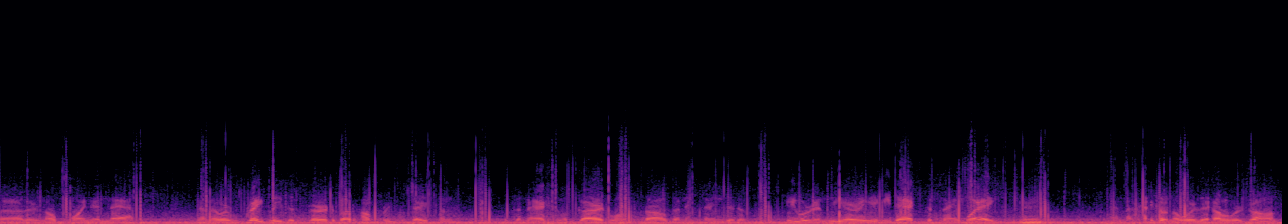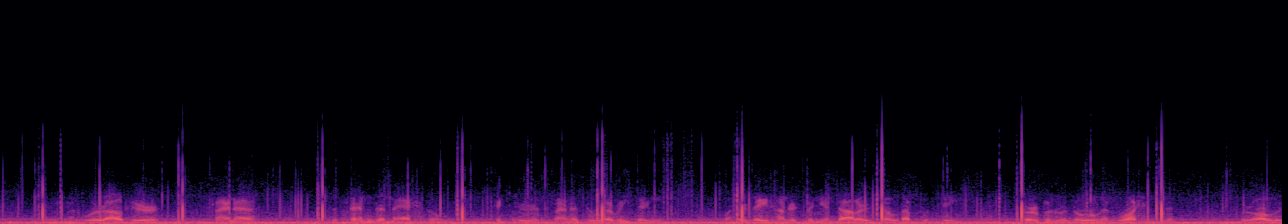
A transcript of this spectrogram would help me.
Uh, there's no point in that. And they were greatly disturbed about Humphrey's statement National Guard won't solve anything, that if he were in the area, he'd act the same way. Mm-hmm. And I don't know where the hell we're going. And we're out here trying to defend the national picture and trying to do everything when there's $800 million held up with the urban renewal in Washington for all the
